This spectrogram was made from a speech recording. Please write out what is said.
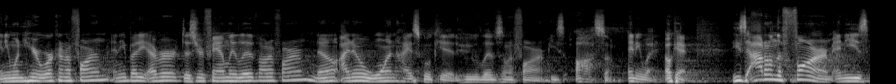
Anyone here work on a farm? Anybody ever? Does your family live on a farm? No? I know one high school kid who lives on a farm. He's awesome. Anyway, okay. He's out on the farm and he's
